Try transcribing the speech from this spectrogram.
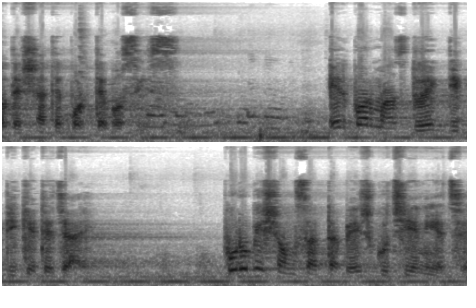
ওদের সাথে পড়তে বসিস। এরপর মাস দুয়েক দিব্যি কেটে যায়। পুরবী সংসারটা বেশ গুছিয়ে নিয়েছে।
